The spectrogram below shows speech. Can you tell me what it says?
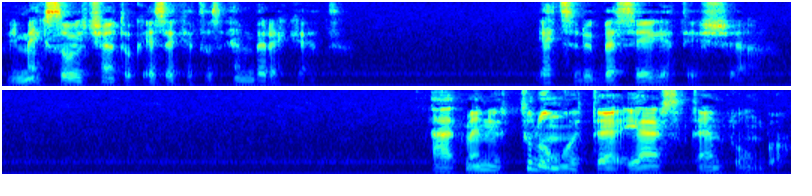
hogy megszólítsátok ezeket az embereket egyszerű beszélgetéssel. Átmenni, hogy tudom, hogy te jársz a templomba.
